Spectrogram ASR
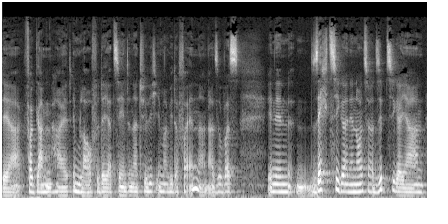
der Vergangenheit im Laufe der Jahrzehnte natürlich immer wieder verändern. Also was in den 60er, in den 1970er Jahren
